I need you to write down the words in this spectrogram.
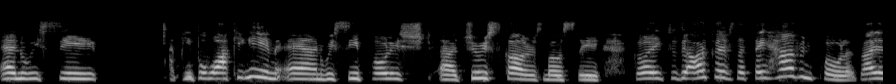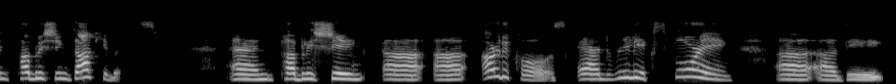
and we see people walking in and we see Polish uh, Jewish scholars mostly going to the archives that they have in Poland, right, and publishing documents and publishing uh, uh, articles and really exploring uh, uh, the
